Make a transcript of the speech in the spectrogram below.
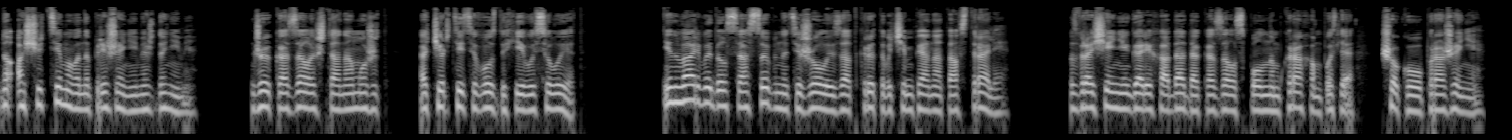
но ощутимого напряжения между ними. Джой казалось, что она может очертить в воздухе его силуэт. Январь выдался особенно тяжелый из-за открытого чемпионата Австралии. Возвращение Гарри Хадада оказалось полным крахом после шокового поражения.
